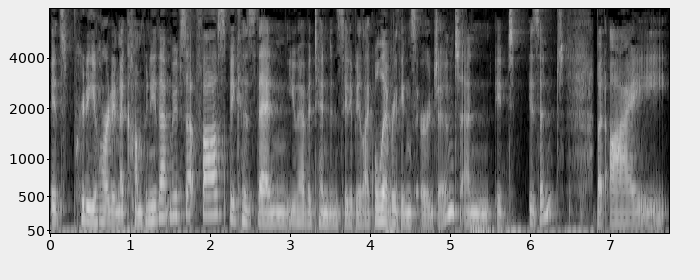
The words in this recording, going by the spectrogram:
it's pretty hard in a company that moves that fast because then you have a tendency to be like, well, everything's urgent and it isn't. But I,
